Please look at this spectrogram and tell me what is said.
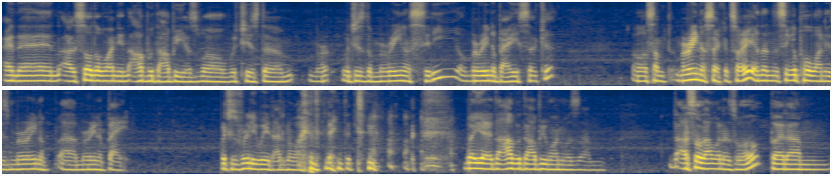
and then I saw the one in Abu Dhabi as well, which is the which is the Marina City or Marina Bay circuit, or some Marina circuit. Sorry, and then the Singapore one is Marina uh, Marina Bay, which is really weird. I don't know why they named it two, but yeah, the Abu Dhabi one was um, I saw that one as well, but um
